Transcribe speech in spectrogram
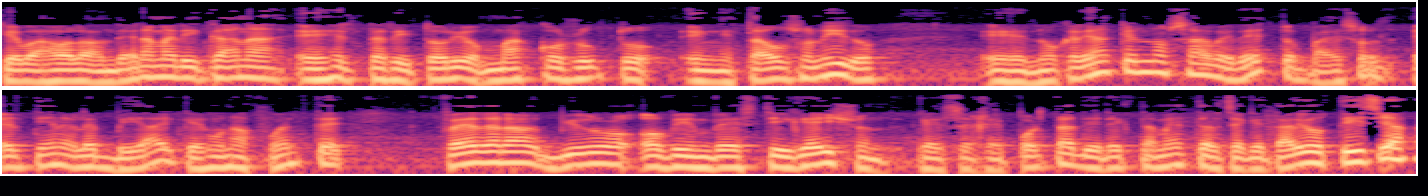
que bajo la bandera americana es el territorio más corrupto en Estados Unidos, eh, no crean que él no sabe de esto, para eso él tiene el FBI, que es una fuente Federal Bureau of Investigation, que se reporta directamente al secretario de Justicia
